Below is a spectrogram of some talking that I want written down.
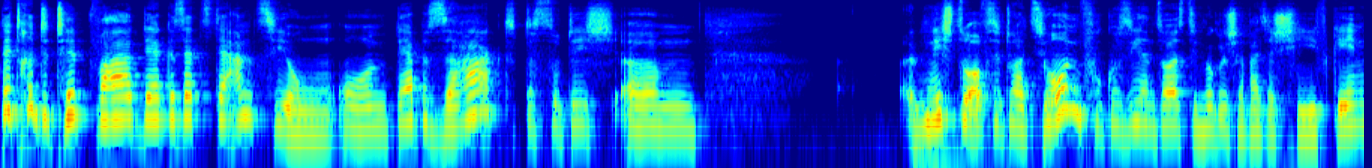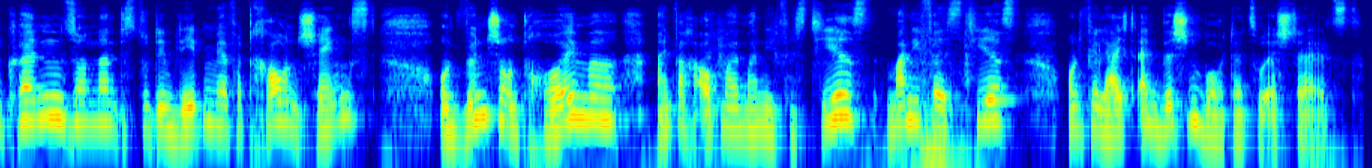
Der dritte Tipp war der Gesetz der Anziehung und der besagt, dass du dich ähm, nicht so auf Situationen fokussieren sollst, die möglicherweise schief gehen können, sondern dass du dem Leben mehr Vertrauen schenkst und Wünsche und Träume einfach auch mal manifestierst, manifestierst und vielleicht ein Vision Board dazu erstellst.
